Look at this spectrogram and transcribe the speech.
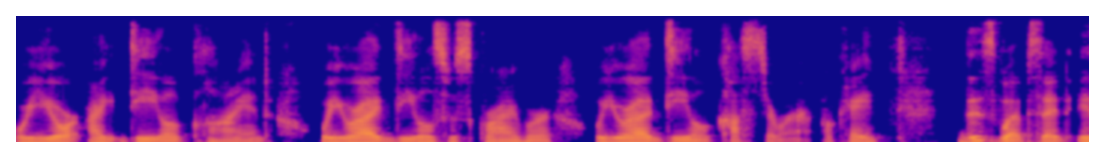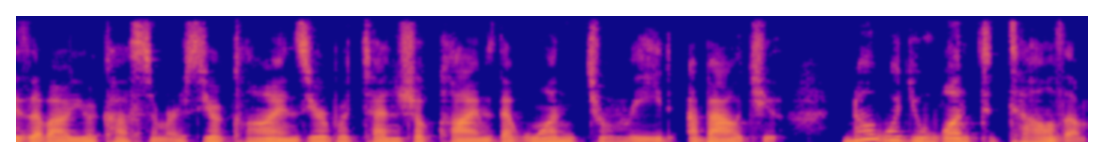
or your ideal client or your ideal subscriber or your ideal customer. Okay. This website is about your customers, your clients, your potential clients that want to read about you, not what you want to tell them.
